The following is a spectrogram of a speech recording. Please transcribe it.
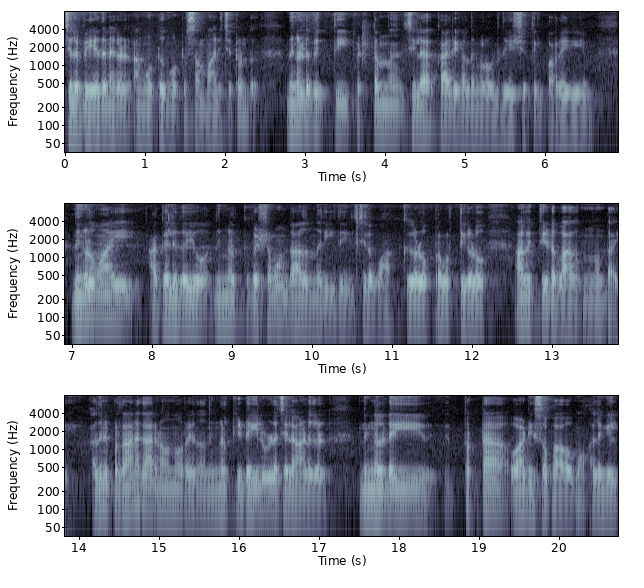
ചില വേദനകൾ അങ്ങോട്ടും ഇങ്ങോട്ടും സമ്മാനിച്ചിട്ടുണ്ട്. നിങ്ങളുടെ വ്യക്തി പെട്ടെന്ന് ചില കാര്യങ്ങൾ നിങ്ങളോട് ദേഷ്യത്തിൽ പറയുകയും നിങ്ങളുമായി അകലുകയോ നിങ്ങൾക്ക് വിഷമമുണ്ടാകുന്ന രീതിയിൽ ചില വാക്കുകളോ പ്രവൃത്തികളോ ആ വ്യക്തിയുടെ ഭാഗത്തു നിന്നുണ്ടായി. അതിന് പ്രധാന കാരണമെന്ന് പറയുന്നത് നിങ്ങൾക്കിടയിലുള്ള ചില ആളുകൾ നിങ്ങളുടെ ഈ തൊട്ടവാടി സ്വഭാവമോ അല്ലെങ്കിൽ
